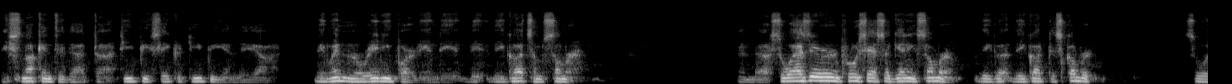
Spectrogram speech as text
they snuck into that uh, teepee, sacred teepee, and they, uh, they went on a raiding party and they, they, they got some summer. And uh, so as they were in the process of getting summer, they got they got discovered so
